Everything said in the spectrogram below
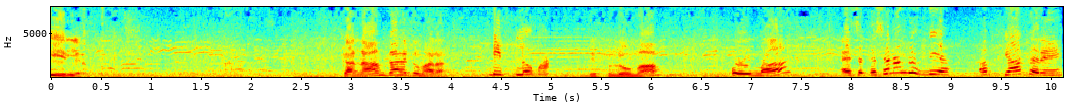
ये ले का नाम क्या है तुम्हारा? डिप्लोमा। डिप्लोमा? ओए माँ ऐसा कैसा नाम रख दिया? अब क्या करें?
